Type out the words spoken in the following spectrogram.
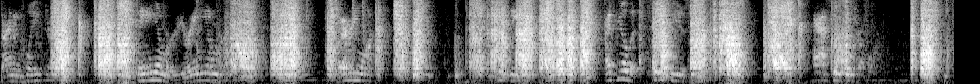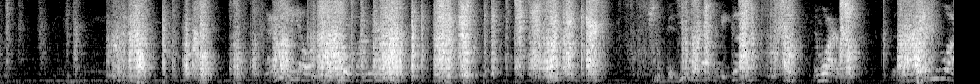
diamond plate or titanium or uranium or whatever you want. You don't need that. I feel that safety is asking for trouble. Now you want to get a lot of tape on there. Because you want that to be good and waterproof. The drier you are,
